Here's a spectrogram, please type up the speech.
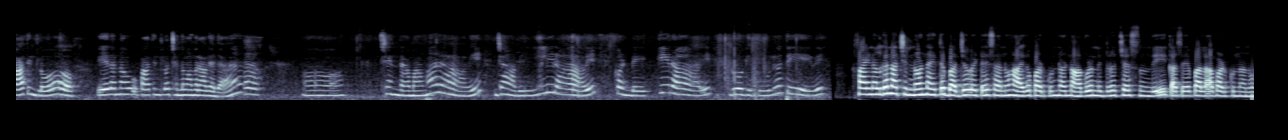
పాతింట్లో ఏదన్నావు పాతింట్లో చందమామ రావేదా? చందమామ రావే జాబిల్లి రావే కొండెక్కి రావే గోగి పూలు తేవే. ఫైనల్గా నా చిన్నోడిని అయితే బజ్జో పెట్టేశాను హాయిగా పడుకుంటున్నాడు. నాకు కూడా నిద్ర వచ్చేస్తుంది. కాసేపు అలా పడుకున్నాను.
